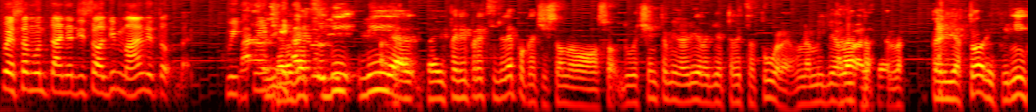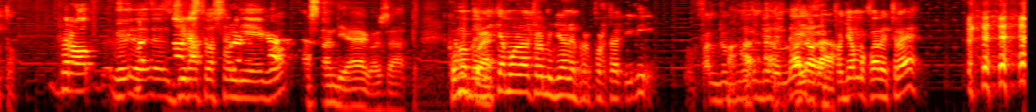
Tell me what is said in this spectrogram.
questa montagna di soldi in mano e hanno detto: Beh, qui, qui cioè, ragazzi, lì, lì per, per, i prezzi dell'epoca ci sono so, 200.000 lire di attrezzature, una milionata allora, per, per gli attori, finito però eh, girato a San Diego. A San Diego, esatto. Comunque... Vabbè, mettiamo un altro milione per portarli lì. Fanno due milioni e mezzo, allora... vogliamo fare tre?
